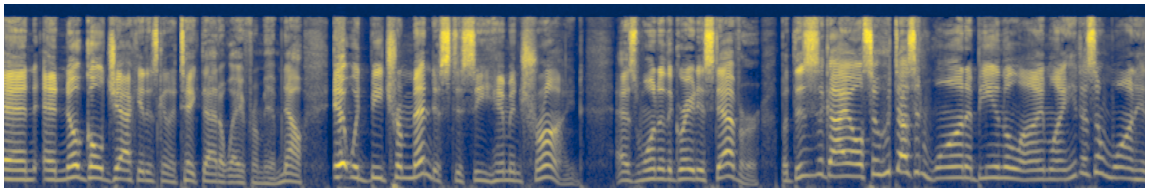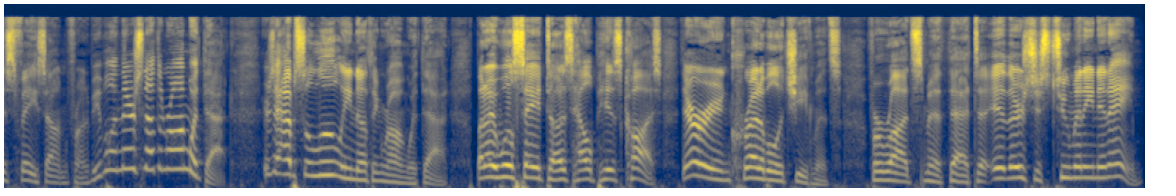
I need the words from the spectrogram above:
and and no gold jacket is going to take that away from him. Now, it would be tremendous to see him enshrined as one of the greatest ever, but this is a guy also who doesn't want to be in the limelight. He doesn't want his face out in front of people, and there's nothing wrong with that. There's absolutely nothing wrong with that. But I will say it does help his cause. There are incredible achievements for Rod Smith that uh, there's just too many to name.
